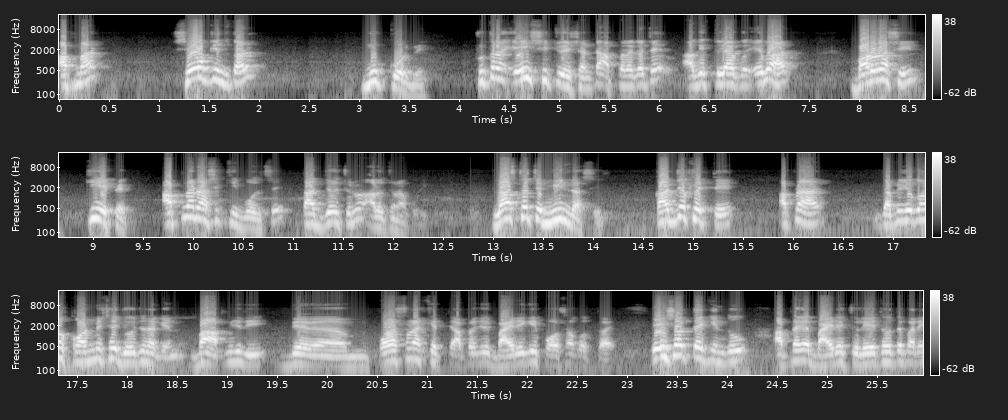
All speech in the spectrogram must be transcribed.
আপনার, সেও কিন্তু তার মুভ করবে। সুতরাং এই সিচুয়েশনটা আপনাদের কাছে আগে ক্লিয়ার করে এবার বারো রাশির কি এফেক্ট আপনার রাশি কি বলছে, তার জন্য চলুন আলোচনা করি। লাস্ট হচ্ছে মীন রাশি। কার্যক্ষেত্রে আপনার, আপনি যে কোনো কর্মের সাথে জড়িত থাকেন বা আপনি যদি পড়াশোনার ক্ষেত্রে আপনার যদি বাইরে গিয়ে পড়াশোনা করতে হয়, এই সপ্তাহে কিন্তু আপনাকে বাইরে চলে যেতে হতে পারে।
